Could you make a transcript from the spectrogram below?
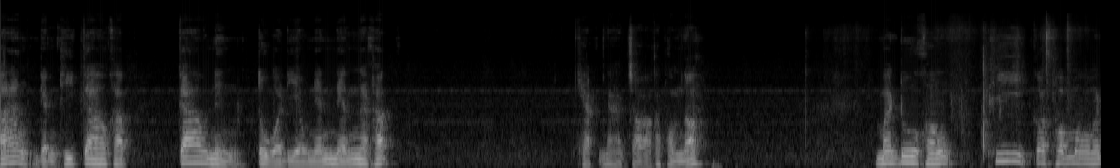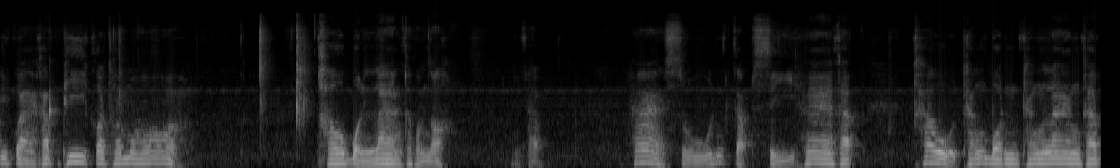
ล่างเด่นที่ 9 ครับ 91 ตัวเดียวเน้นๆนะครับ แคปหน้าจอครับผมเนาะมาดูของพี่กทมดีกว่าครับ พี่กทม เข้าบนล่างครับผมเนาะนี่ครับห้าศูนย์กับสี่ห้าครับ เข้าทั้งบนทั้งล่างครับ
